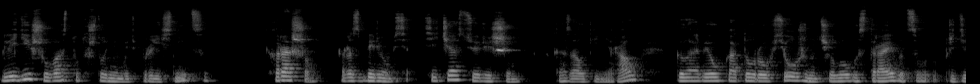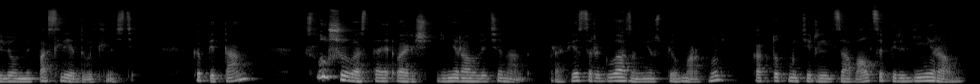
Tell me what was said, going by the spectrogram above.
Глядишь, у вас тут что-нибудь прояснится. Хорошо, разберемся. Сейчас все решим, сказал генерал, в голове у которого все уже начало выстраиваться в определенной последовательности. Капитан? Слушаю вас, товарищ генерал-лейтенант. Профессор и глазом не успел моргнуть, как тот материализовался перед генералом.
